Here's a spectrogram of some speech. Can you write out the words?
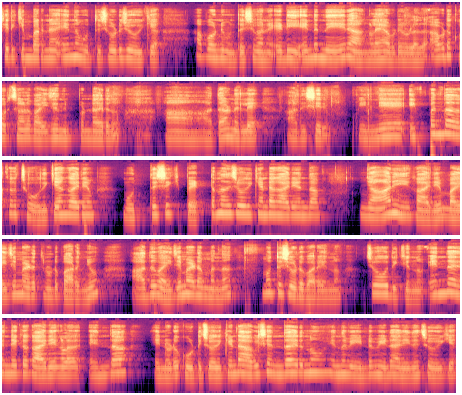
ശരിക്കും പറഞ്ഞാൽ എന്ന് മുത്തശ്ശിയോട് ചോദിക്കുക അപ്പോൾ ഉണ്ണി മുത്തശ്ശി പറഞ്ഞു എടി എന്റെ നേരെ ആങ്ങളെ അവിടെ ഉള്ളത്. അവിടെ കുറച്ചാൾ വൈജ നിപ്പുണ്ടായിരുന്നു. ആ അതാണല്ലേ. അത് ശരി. പിന്നെ ഇപ്പം എന്താ അതൊക്കെ ചോദിക്കാൻ കാര്യം? മുത്തശ്ശിക്ക് പെട്ടെന്ന് അത് ചോദിക്കേണ്ട കാര്യം എന്താ? ഞാൻ ഈ കാര്യം വൈജ മേഡത്തിനോട് പറഞ്ഞു. അത് വൈജ മേഡം വന്ന് മുത്തശ്ശിയോട് പറയുന്നു. ചോദിക്കുന്നു എന്താ ഇതിന്റെയൊക്കെ കാര്യങ്ങൾ എന്താ എന്നോട് കൂട്ടി ചോദിക്കേണ്ട ആവശ്യം എന്തായിരുന്നു? എന്ന് വീണ്ടും വീണ്ടും അലീന ചോദിക്കുക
